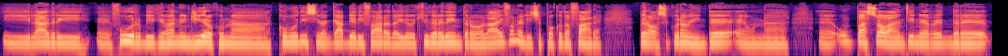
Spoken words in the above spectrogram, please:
i ladri eh, furbi che vanno in giro con una comodissima gabbia di Faraday dove chiudere dentro l'iPhone e lì c'è poco da fare però sicuramente è un, eh, un passo avanti nel rendere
